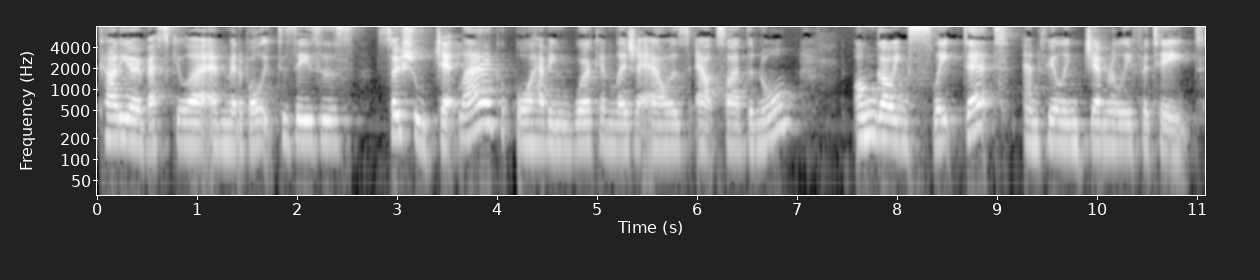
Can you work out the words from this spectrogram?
cardiovascular and metabolic diseases, social jet lag or having work and leisure hours outside the norm, ongoing sleep debt, and feeling generally fatigued.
